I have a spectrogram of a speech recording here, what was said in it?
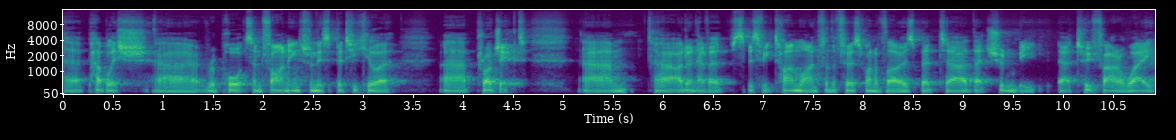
uh, publish uh, reports and findings from this particular uh, project. Um, uh, I don't have a specific timeline for the first one of those, but uh, that shouldn't be too far away.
